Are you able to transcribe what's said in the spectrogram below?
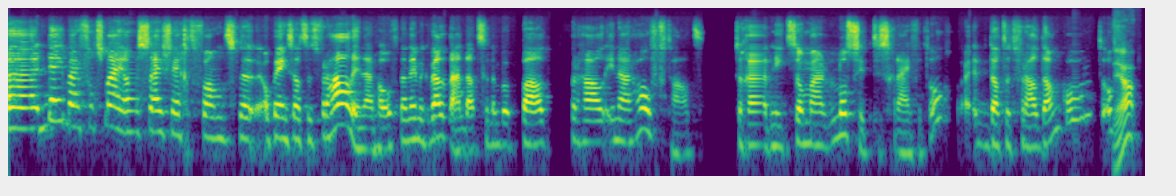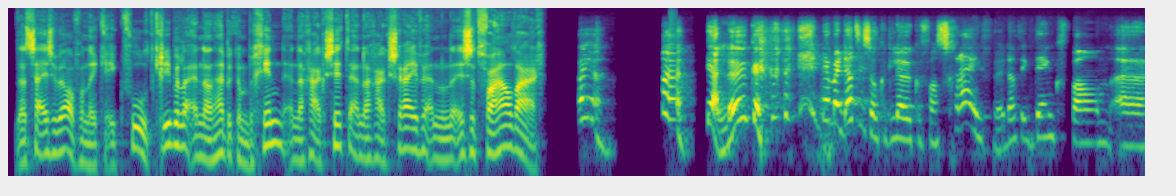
Uh, nee, maar volgens mij als zij zegt van ze, opeens had het verhaal in haar hoofd, dan neem ik wel aan dat ze een bepaald verhaal in haar hoofd had. Ze gaat niet zomaar los zitten schrijven, toch? Dat het verhaal dan komt? Of? Ja, dat zei ze wel. Van ik, ik voel het kriebelen en dan heb ik een begin en dan ga ik zitten en dan ga ik schrijven en dan is het verhaal daar. Oh ja. Ah, ja, leuk. nee, maar dat is ook het leuke van schrijven. Dat ik denk van uh,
